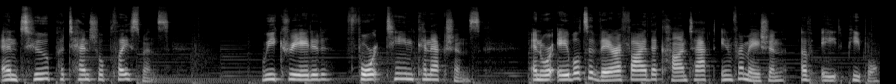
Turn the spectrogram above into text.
and two potential placements. We created 14 connections, and were able to verify the contact information of eight people.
